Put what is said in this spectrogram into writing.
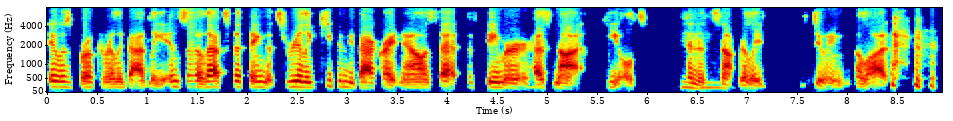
It was broken really badly, and so that's the thing that's really keeping me back right now is that the femur has not healed, mm-hmm. and it's mm. not really doing a lot.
